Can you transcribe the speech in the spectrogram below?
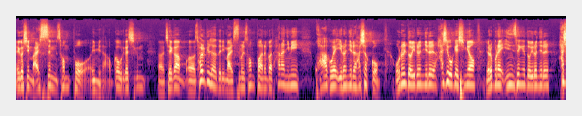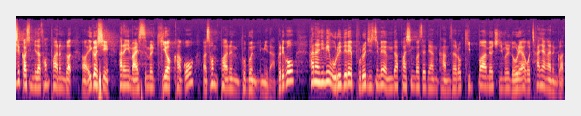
이것이 말씀 선포입니다. 그러니까 우리가 지금 어, 제가 어, 설교자들이 말씀을 선포하는 것 하나님이 과거에 이런 일을 하셨고 오늘도 이런 일을 하시고 계시며 여러분의 인생에도 이런 일을 하실 것입니다. 선포하는 것 어, 이것이 하나님 말씀을 기억하고 선포하는 부분입니다. 그리고 하나님이 우리들의 부르짖음에 응답하신 것에 대한 감사로 기뻐하며 주님을 노래하고 찬양하는 것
